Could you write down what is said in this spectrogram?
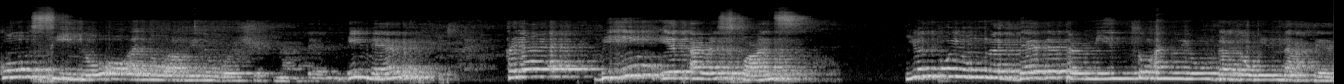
kung sino o ano ang wino-worship natin. Amen? Kaya, being it a response, yun po yung nagde-determine kung ano gagawin natin.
